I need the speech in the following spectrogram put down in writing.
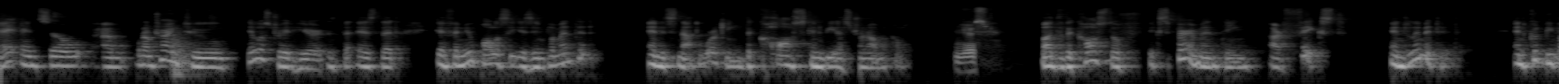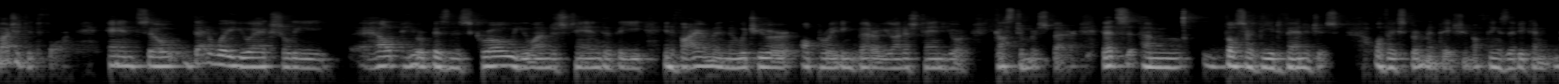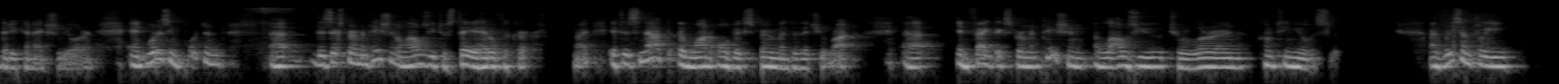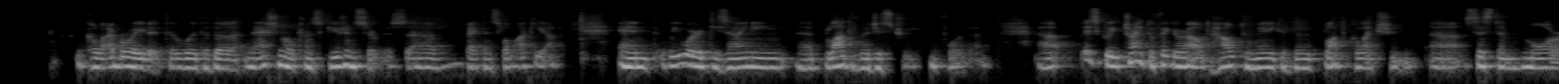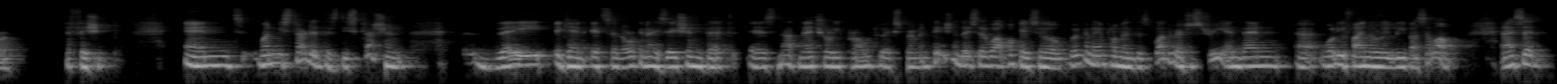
Okay and so um, what i'm trying to illustrate here is that, is that if a new policy is implemented and it's not working the cost can be astronomical. Yes. But the cost of experimenting are fixed and limited and could be budgeted for. And so that way you actually help your business grow. You understand the environment in which you're operating better. You understand your customers better. That's um, those are the advantages of experimentation, of things that you can that you can actually learn. And what is important, uh, this experimentation allows you to stay ahead of the curve. Right? It is not a one-off experiment that you run. Uh, in fact, experimentation allows you to learn continuously. I've recently collaborated with the National Transfusion Service uh, back in Slovakia, and we were designing a blood registry for them. Uh, basically, trying to figure out how to make the blood collection uh, system more efficient. And when we started this discussion, they again it's an organization that is not naturally prone to experimentation. They said well okay so we're going to implement this blood registry and then uh, will you finally leave us alone? And i said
